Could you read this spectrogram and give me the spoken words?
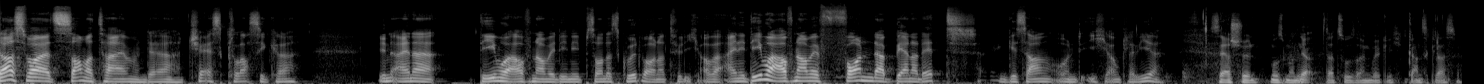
Das war jetzt Summertime, der Jazz-Klassiker, in einer Demoaufnahme, die nicht besonders gut war natürlich, aber eine Demoaufnahme von der Bernadette, Gesang und ich am Klavier. Sehr schön, muss man Ja. dazu sagen, wirklich ganz klasse.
